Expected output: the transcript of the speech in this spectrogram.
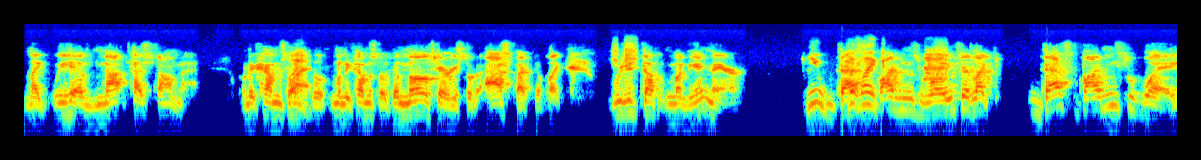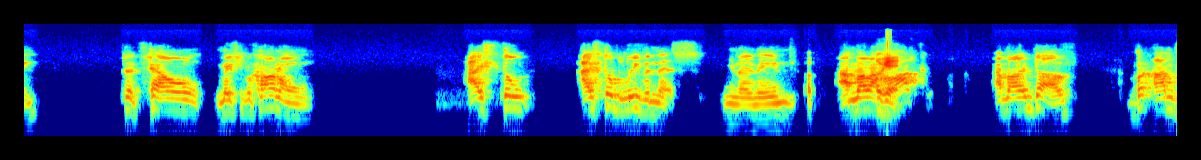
like we have not touched on that when it comes like the, when it comes to like, the military sort of aspect of like we just dumping money in there. you That's like Biden's way to like that's Biden's way to tell Mitch McConnell I still I still believe in this. You know what I mean? I'm not a Okay. hawk, I'm not a dove, but I'm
